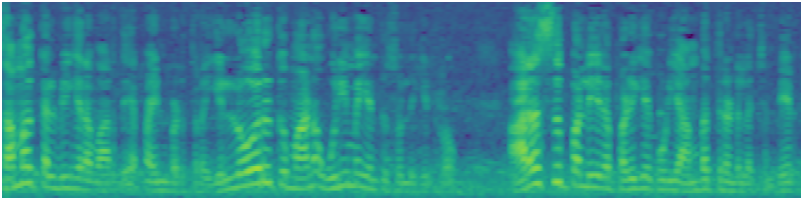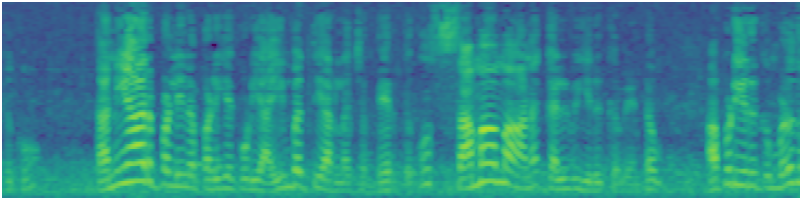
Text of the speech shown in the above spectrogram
சமக்கல்விங்கிற வார்த்தையை பயன்படுத்துறோம். எல்லோருக்குமான உரிமை என்று சொல்லுகின்றோம். அரசு பள்ளியில படிக்கக்கூடிய 52 லட்சம் பேர்த்துக்கும் தனியார் பள்ளியில படிக்கக்கூடிய ஐம்பத்தி ஆறு லட்சம் பேர்த்துக்கும் சமமான கல்வி இருக்க வேண்டும். அப்படி இருக்கும் பொழுது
